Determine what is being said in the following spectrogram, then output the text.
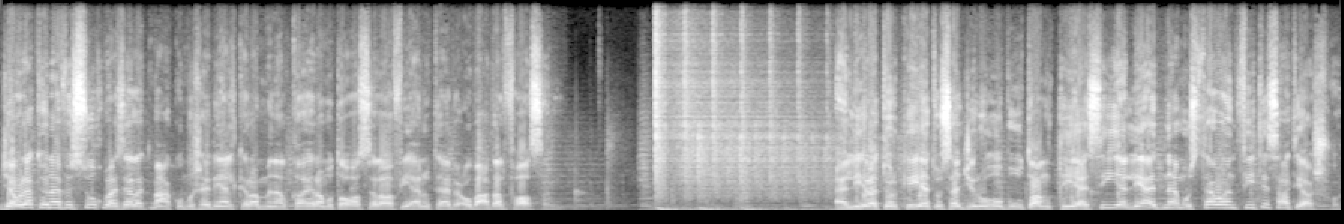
جولتنا في السوق ما زالت معكم مشاهدينا الكرام من القاهرة متواصلة وفيها نتابع بعد الفاصل. الليرة التركية تسجل هبوطا قياسيا لأدنى مستوى في تسعة أشهر.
